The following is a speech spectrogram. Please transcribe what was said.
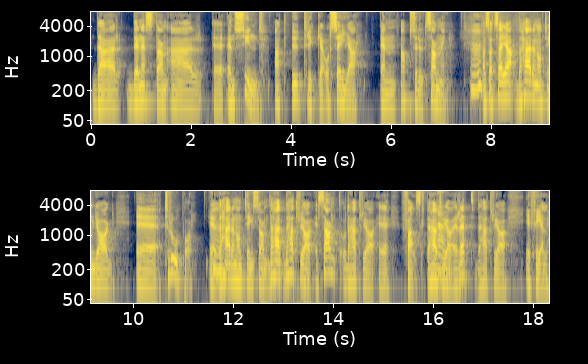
där det nästan är eh, en synd att uttrycka och säga en absolut sanning. Mm. Alltså att säga, det här är någonting jag eh, tror på. Eh, mm. Det här är någonting som, det här, det här tror jag är sant och det här tror jag är falskt. Det här ja. tror jag är rätt, det här tror jag är fel.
